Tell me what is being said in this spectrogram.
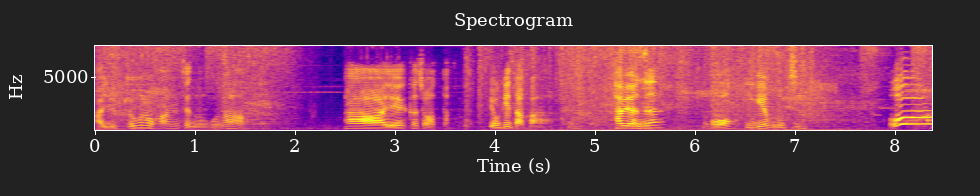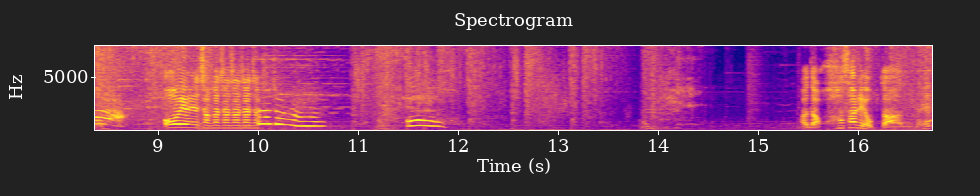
아 이쪽으로 가면 되는구나 자 여기까지 왔다. 여기다가 하면은 어 이게 뭐지? 어야 잠깐 잠깐 잠깐 잠깐. 어. 아나 화살이 없다는데?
